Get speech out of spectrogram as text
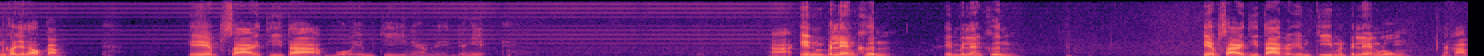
n เขาจะเท่ากับ f sin ทีตาบวก mg นะครับนี่อย่างนี้อ่า n เป็นแรงขึ้น n เป็นแรงขึ้น f sin ทีต้ากับ mg มันเป็นแรงลงนะครับ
